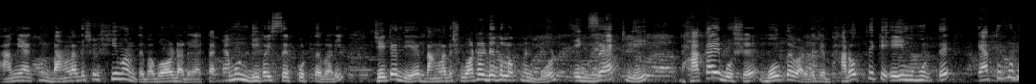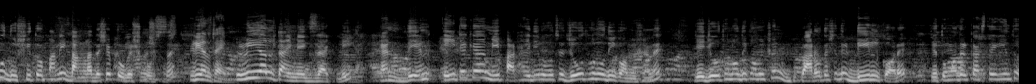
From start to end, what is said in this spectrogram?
আমি এখন বাংলাদেশের সীমান্তে বা বর্ডারে একটা এমন ডিভাইস সেট করতে পারি যেটা দিয়ে Bangladesh water development board exactly ঢাকায় বসে বলতে পারবে যে ভারত থেকে এই মুহূর্তে এতটুকু দূষিত পানি বাংলাদেশে প্রবেশ করছে। Real time real time exactly and then এইটাকে আমি পাঠাই দিব হচ্ছে যৌথ নদী কমিশনে। যে যৌথ নদী কমিশন ভারতের সাথে ডিল করে যে তোমাদের কাছ থেকে কিন্তু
